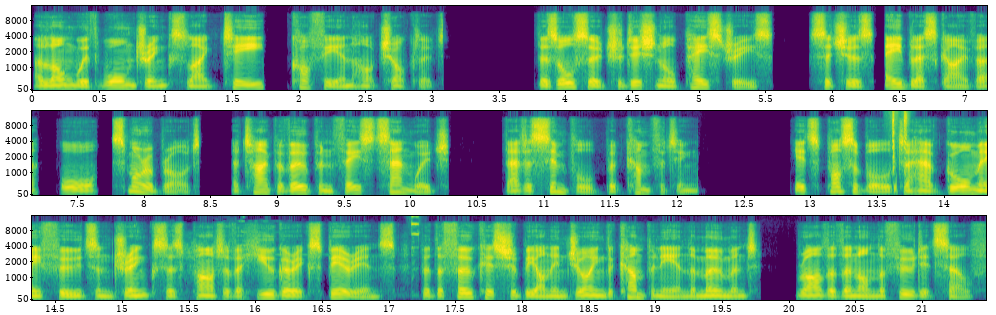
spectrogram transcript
along with warm drinks like tea, coffee, and hot chocolate. There's also traditional pastries, such as æbleskiver or smørrebrød, a type of open faced sandwich, that are simple but comforting. It's possible to have gourmet foods and drinks as part of a Hygge experience, but the focus should be on enjoying the company and the moment, rather than on the food itself.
